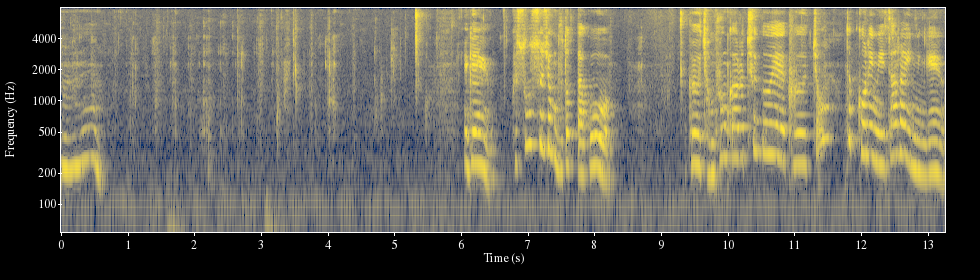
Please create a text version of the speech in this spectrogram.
음. 이게 그 소스 좀 묻었다고 그 전분가루 특유의 그 쫀득거림이 살아있는 게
